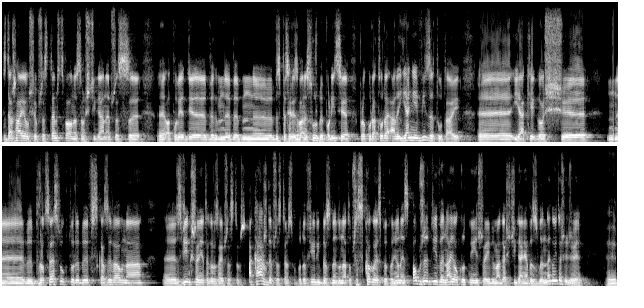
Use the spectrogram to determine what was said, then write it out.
Zdarzają się przestępstwa, one są ścigane przez y, y, odpowiednie wy, wy, wyspecjalizowane służby, policję, prokuraturę, ale ja nie widzę tutaj jakiegoś procesu, który by wskazywał na zwiększenie tego rodzaju przestępstw. A każde przestępstwo pedofilii, bez względu na to, przez kogo jest popełnione, jest obrzydliwe, najokrutniejsze i wymaga ścigania bezwzględnego i to się dzieje. Y,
